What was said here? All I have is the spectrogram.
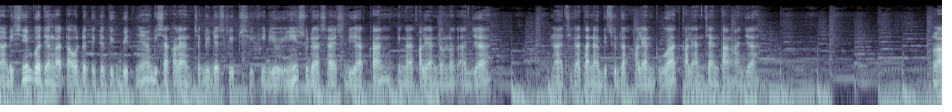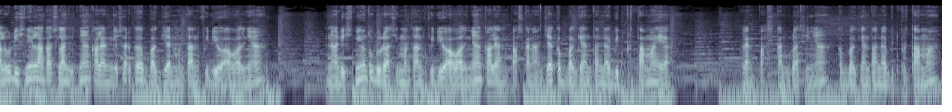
Nah, di sini buat yang nggak tahu detik-detik beatnya bisa kalian cek di deskripsi video ini sudah saya sediakan, tinggal kalian download aja. Nah, jika tanda beat sudah kalian buat, kalian centang aja. Lalu di sini langkah selanjutnya kalian geser ke bagian mentan video awalnya. Nah, di sini untuk durasi mentan video awalnya kalian paskan aja ke bagian tanda beat pertama ya. Kalian paskan durasinya ke bagian tanda beat pertama.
